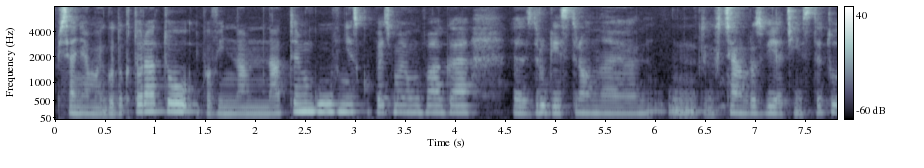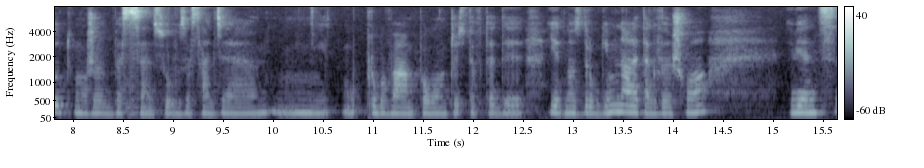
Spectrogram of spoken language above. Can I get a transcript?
pisania mojego doktoratu i powinnam na tym głównie skupiać moją uwagę. Z drugiej strony mm, chciałam rozwijać instytut, może bez sensu w zasadzie mm, próbowałam połączyć to wtedy jedno z drugim, no ale tak wyszło. Więc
